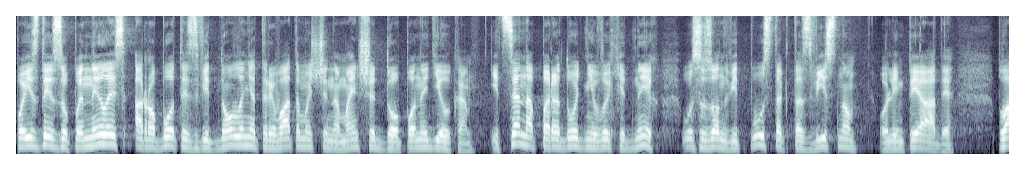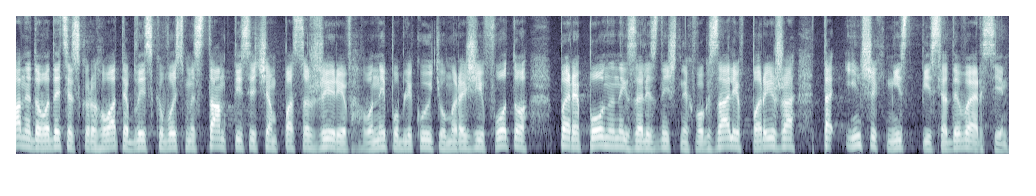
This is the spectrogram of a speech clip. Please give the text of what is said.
Поїзди зупинились, а роботи з відновлення триватимуть щонайменше до понеділка. І це напередодні вихідних у сезон відпусток та, звісно, Олімпіади. Плани доведеться скоригувати близько 800 тисячам пасажирів. Вони публікують у мережі фото переповнених залізничних вокзалів Парижа та інших міст після диверсії.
